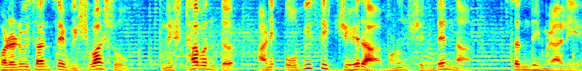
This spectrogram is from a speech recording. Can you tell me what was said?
फडणवीसांचे विश्वासू निष्ठावंत आणि ओबीसी चेहरा म्हणून शिंदेंना संधी मिळाली आहे.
